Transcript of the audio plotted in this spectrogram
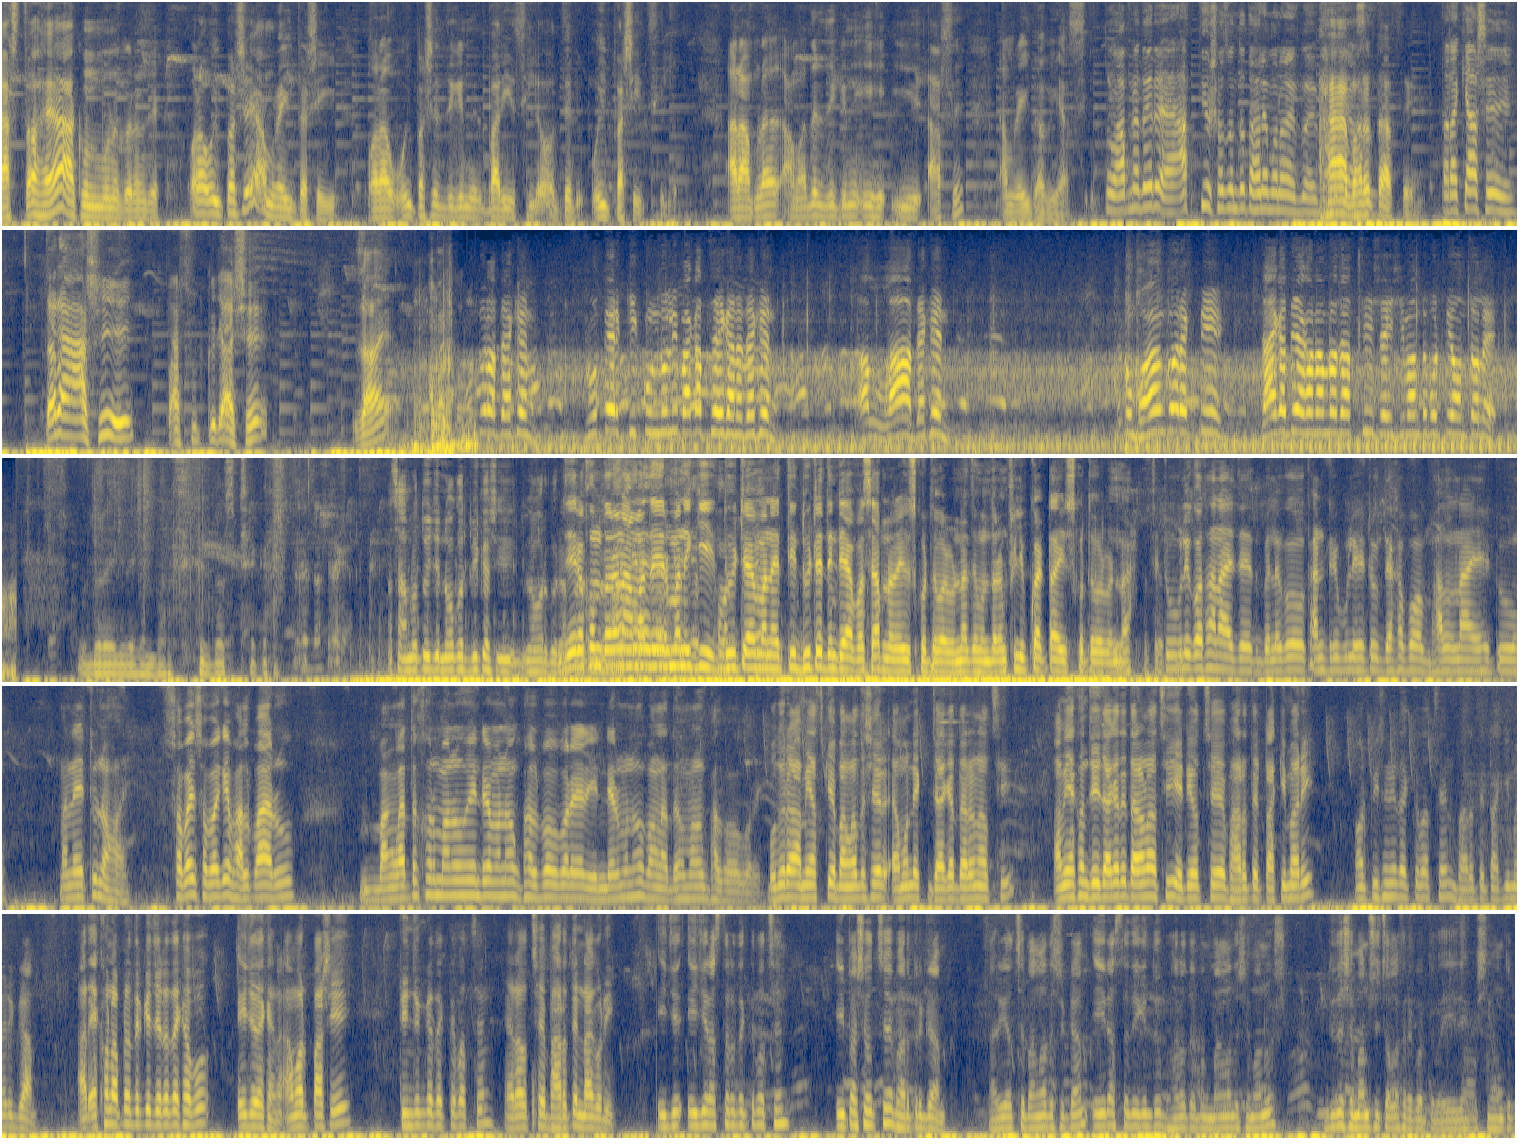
রাস্তা হয়ে এখন মনে করেন যে ওরা ওই পাশে আমরা এই পাশেই ওরা ওই পাশের যেখানে বাড়ি ছিল ওদের ওই পাশেই ছিল। আর আমরা আমাদের যেখানে ই- ই আছে আমরা এইভাবেই আছি। তো আপনাদের আত্মীয় স্বজন তো তাহলে মনে হয় হ্যাঁ ভারতে আছে। তারা কি আসে? তারা আসে পাঁচ ফুট করে আসে যায়। বন্ধুরা দেখেন স্রোতের কি কুণ্ডলি পাকাচ্ছে এখানে দেখেন। আল্লাহ দেখেন। এরকম ভয়ঙ্কর একটি জায়গা দিয়ে এখন আমরা যাচ্ছি সেই সীমান্তবর্তী অঞ্চলে। আচ্ছা আমরা তো যে নগদ বিকাশ ব্যবহার করি। যেরকম ধরেন আমাদের মানে কি দুইটা মানে দুইটা তিনটে অ্যাপ আছে আপনারা ইউজ করতে পারবেন না। যেমন ধরেন ফ্লিপকার্টটা ইউজ করতে পারবেন না। সেটু বুলি কথা নাই যে বুলি সেইটো দেখাব ভালো নাই সেইটো মানে এইটো নহয়। সবাই সবাইকে ভালো পায় আৰু বাংলাদেশৰ মানুহ ইণ্ডিয়াৰ মানুহক ভালো পাব পাৰে আৰু ইণ্ডিয়াৰ মানুহেও বাংলাদেশৰ মানুহক ভালো পাব পাৰে বন্ধুরা আমি আজকে বাংলাদেশের এমন এক জায়গায় দাঁড়ানো আছি। আমি এখন যে জায়গাতে দাঁড়ানো আছি এটি হচ্ছে ভারতের টাকিমারি। আমার পিছনে দেখতে পাচ্ছেন ভারতের টাকিমারি গ্রাম। আর এখন আপনাদেরকে যেটা দেখাবো, এই যে দেখেন, আমার পাশে তিনজনকে দেখতে পাচ্ছেন, এরা হচ্ছে ভারতের নাগরিক। এই যে এই যে রাস্তাটা দেখতে পাচ্ছেন, এই পাশে হচ্ছে ভারতের গ্রাম, আর এই হচ্ছে বাংলাদেশের গ্রাম। এই রাস্তা দিয়ে কিন্তু ভারত এবং বাংলাদেশের মানুষ দুই দেশের মানুষই চলাফেরা করতে পারে। এই সীমান্ত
